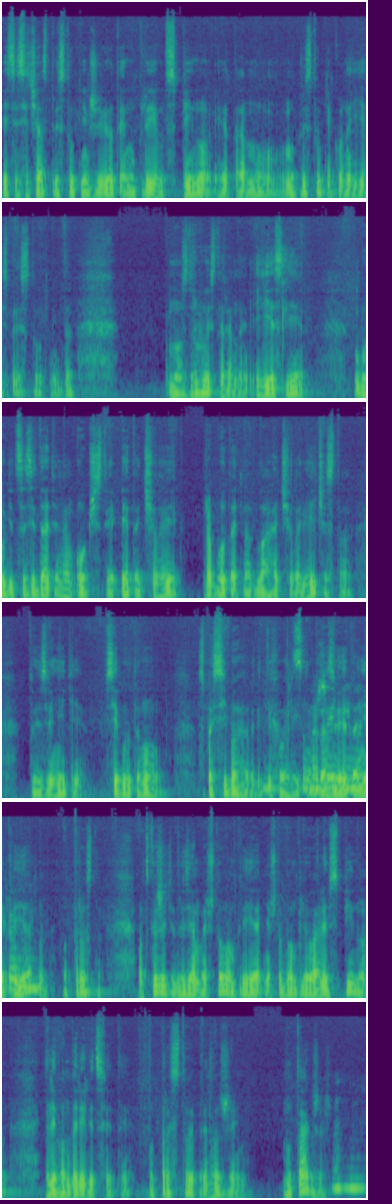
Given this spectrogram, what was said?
если сейчас преступник живет и ему плюют в спину, и это, ну, ну преступник он и есть преступник, да. Но с другой стороны, если будет в созидательном обществе этот человек работать на благо человечества, то извините, все будут ему спасибо говорить и хвалить. Разве это не приятно? Вот просто. Вот скажите, друзья мои, что вам приятнее, чтобы вам плевали в спину или вам дарили цветы? Вот простое предложение. Ну так же. Угу.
